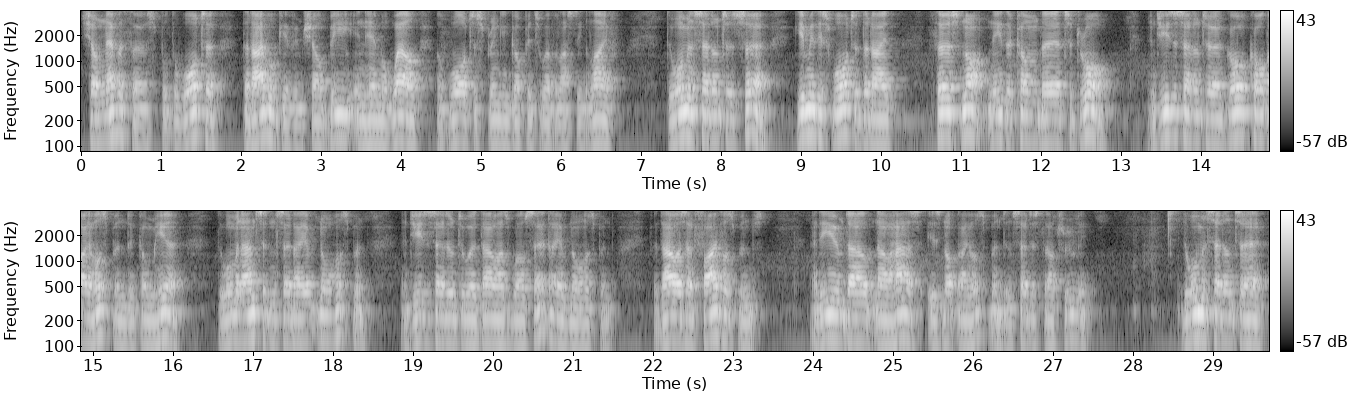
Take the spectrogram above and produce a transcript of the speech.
shall never thirst, but the water that I will give him shall be in him a well of water springing up into everlasting life. The woman said unto Sir, give me this water that I thirst not, neither come there to draw. And Jesus said unto her, Go, call thy husband, and come here. The woman answered and said, I have no husband. And Jesus said unto her, Thou hast well said, I have no husband. For thou hast had five husbands, and he whom thou now hast is not thy husband, and saidst thou truly. The woman said unto her,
